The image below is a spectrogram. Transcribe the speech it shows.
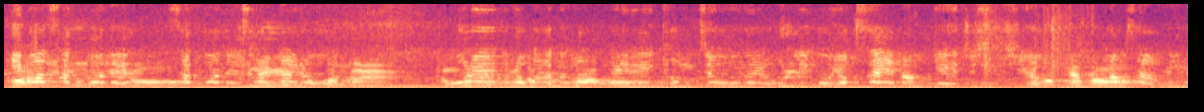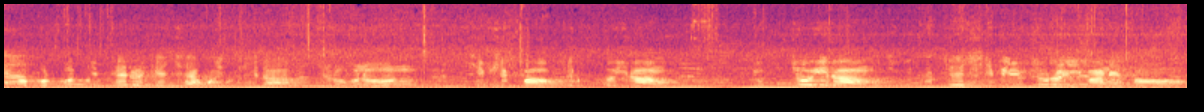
이번 사건의 사건을 선례로 올해로 아동학대의 불구하고 경제운을 올리고 역사에 남게 해주십시오. 계속해서 감사합니다. 불법 집회를 개최하고 있습니다. 여러분은 집시법 제1조 1항 6조 1항 제11조를 위반해서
